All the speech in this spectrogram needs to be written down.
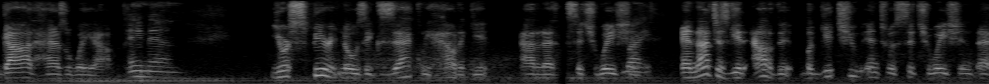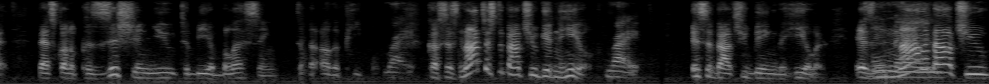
God has a way out. Amen. Your spirit knows exactly how to get out of that situation Right. And not just get out of it, but get you into a situation that that's going to position you to be a blessing to the other people. Right. Because it's not just about you getting healed. Right. It's about you being the healer. It's Amen. not about you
